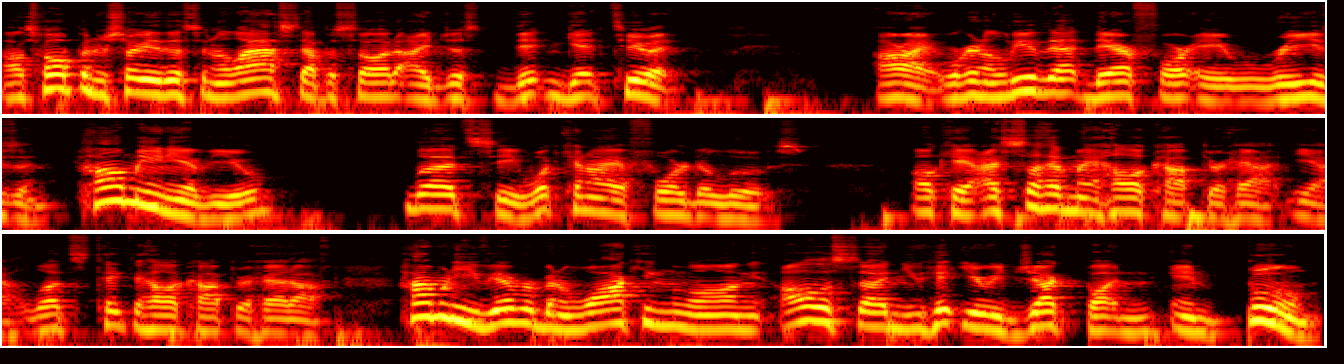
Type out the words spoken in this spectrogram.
I was hoping to show you this in the last episode. I just didn't get to it. All right, we're going to leave that there for a reason. How many of you, let's see, what can I afford to lose? Okay, I still have my helicopter hat. Yeah, let's take the helicopter hat off. How many of you ever been walking along and all of a sudden you hit your eject button and boom,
